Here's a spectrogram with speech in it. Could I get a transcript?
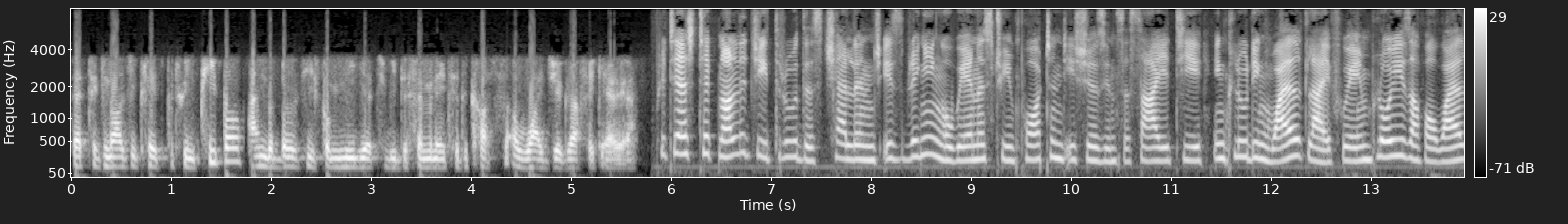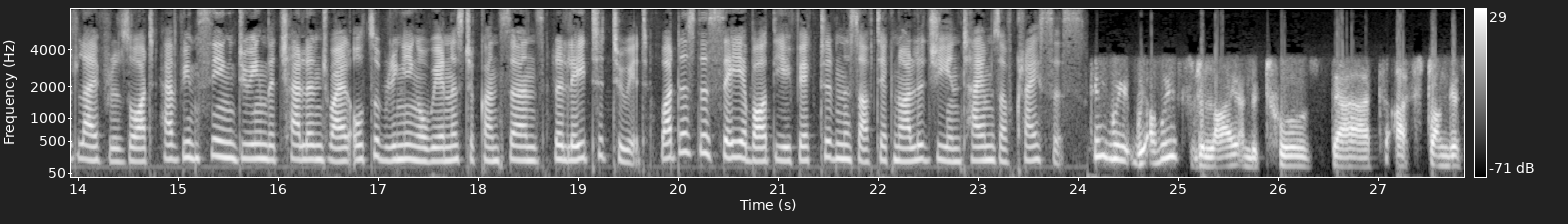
that technology creates between people and the ability for media to be disseminated across a wide geographic area. Pretesh, technology through this challenge is bringing awareness to important issues in society, including wildlife, where employees of a wildlife resort have been seen doing the challenge while also bringing awareness to concerns related to it. What does this say about the effectiveness of technology in times of crisis? I think we, we always rely on the tools that are strongest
